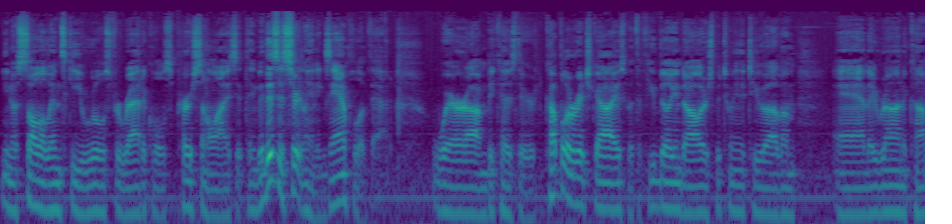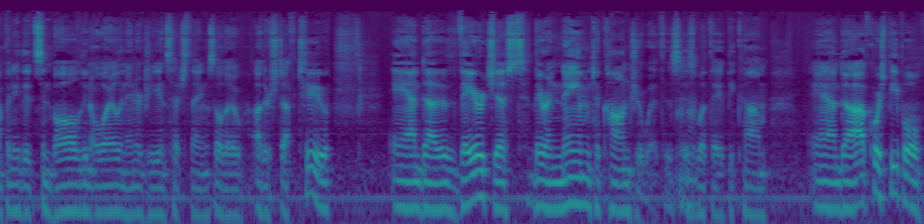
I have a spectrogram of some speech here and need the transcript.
you know, Saul Alinsky rules for radicals, personalize it thing. But this is certainly an example of that, where um, because they're a couple of rich guys with a few billion dollars between the two of them, and they run a company that's involved in oil and energy and such things, although other stuff too. And uh, they are just, they're a name to conjure with, is, is what they've become. And uh, of course, people,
